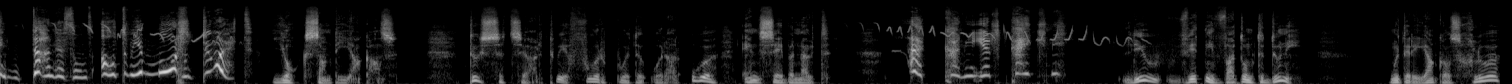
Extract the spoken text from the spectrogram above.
En dan is ons albei mors dood. Jok Santi jakkals. Toe sit sy haar twee voorpote oor haar oë en sê benoud: Ek kan nie eers kyk nie. Leeu weet nie wat om te doen nie. Moet hy die jakkals glo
